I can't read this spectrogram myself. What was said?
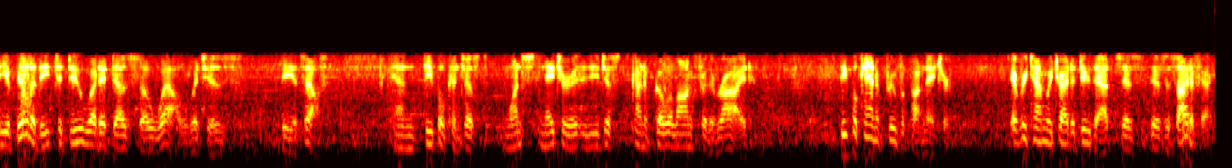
the ability to do what it does so well, which is be itself. And people can just, once nature, you just kind of go along for the ride. People can't improve upon nature every time we try to do that, there's there's a side effect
